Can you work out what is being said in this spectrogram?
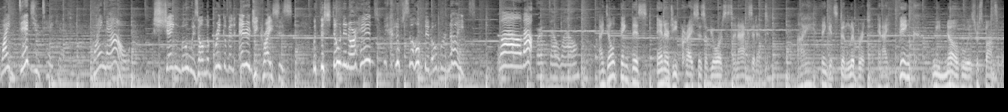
Why did you take it? Why now? Shangmu is on the brink of an energy crisis. With the stone in our hands, we could have solved it overnight. Well, that worked out well. I don't think this energy crisis of yours is an accident. I think it's deliberate, and I think we know who is responsible.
